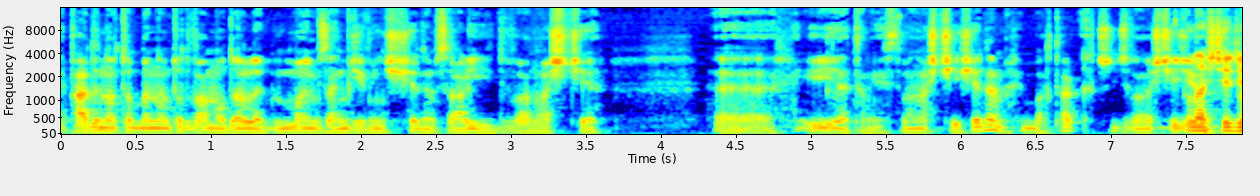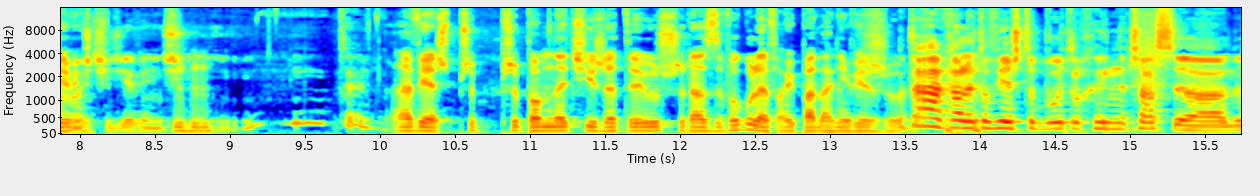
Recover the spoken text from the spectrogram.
iPady, no to będą to dwa modele, moim zdaniem 9,7 cali i 12 e, ile tam jest? 12,7 chyba, tak? Czy 12,9? 12,9 mhm. A wiesz, przy, przypomnę Ci, że Ty już raz w ogóle w iPada nie wierzyłeś. No tak, ale to wiesz, to były trochę inne czasy, a no,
